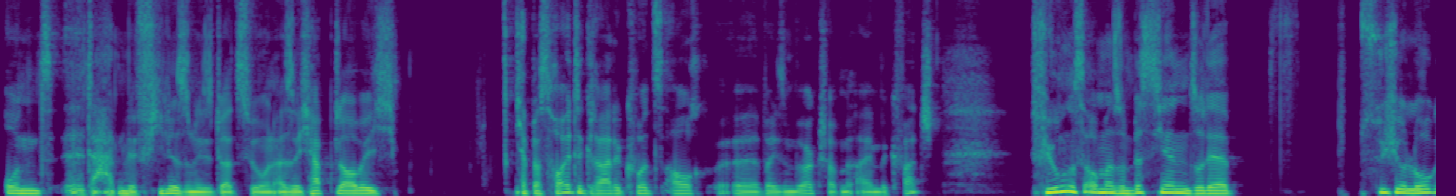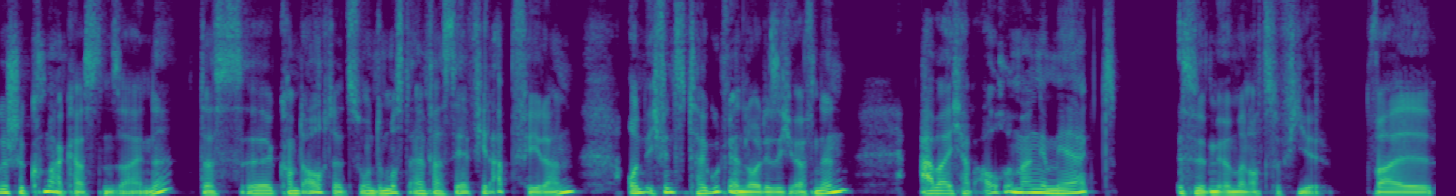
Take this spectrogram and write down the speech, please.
Und äh, da hatten wir viele so eine Situation. Also ich habe, glaube ich, ich habe das heute gerade kurz auch äh, bei diesem Workshop mit einem bequatscht. Führung ist auch mal so ein bisschen so der psychologische Kummerkasten sein, ne? Das äh, kommt auch dazu. Und du musst einfach sehr viel abfedern. Und ich finde es total gut, wenn Leute sich öffnen. Aber ich habe auch immer gemerkt, es wird mir immer noch zu viel. Weil,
